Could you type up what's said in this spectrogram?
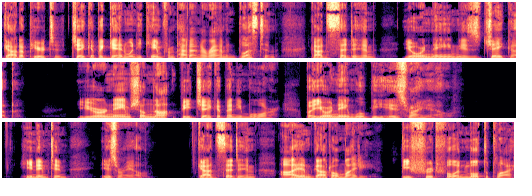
God appeared to Jacob again when he came from Paddan Aram and blessed him. God said to him, Your name is Jacob. Your name shall not be Jacob any more, but your name will be Israel. He named him Israel. God said to him, I am God Almighty. Be fruitful and multiply.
